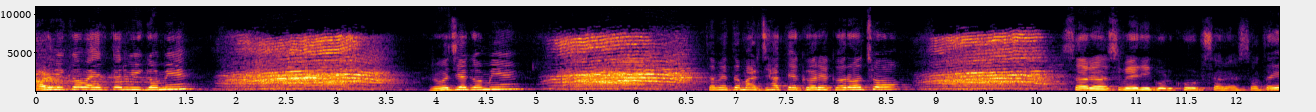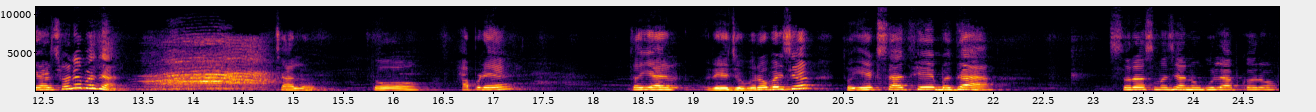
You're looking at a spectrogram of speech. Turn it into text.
હળવી કવાયત કરવી ગમે? રોજે ગમે? તમે તમારી જાતે ઘરે કરો છો? સરસ વેરી ગુડ ખૂબ સરસ. તો તૈયાર છો ને બધા? ચાલો, તો આપણે તૈયાર રહેજો, બરોબર છે? તો એકસાથે બધા સરસ મજાનું ગુલાબ કરો.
